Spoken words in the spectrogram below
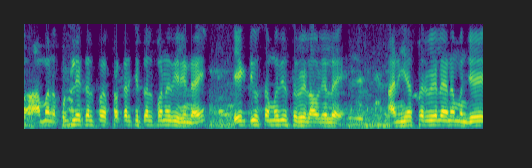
आम्हाला कुठल्याही कल्प प्रकारची कल्पना दिली नाही. एक दिवसामध्ये सर्वे लावलेला आहे. आणि या सर्वेला आहे ना म्हणजे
